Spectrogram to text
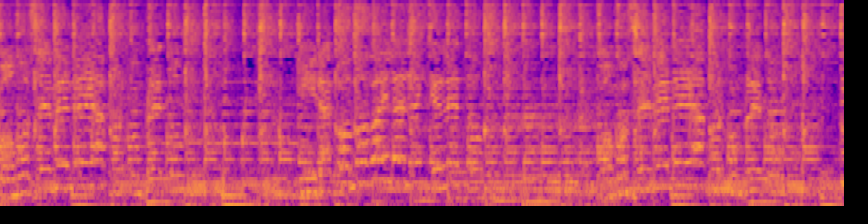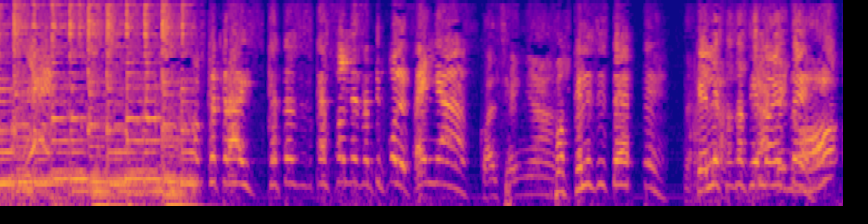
cómo se menea por completo. Mira cómo baila el esqueleto, cómo se menea por completo. Pues, ¿Qué traes? ¿Qué, traes? ¿Qué son ese tipo de señas? ¿Cuál seña? Pues, ¿qué le hiciste a este? ¿Qué le estás haciendo a ¿Ya que este? No?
